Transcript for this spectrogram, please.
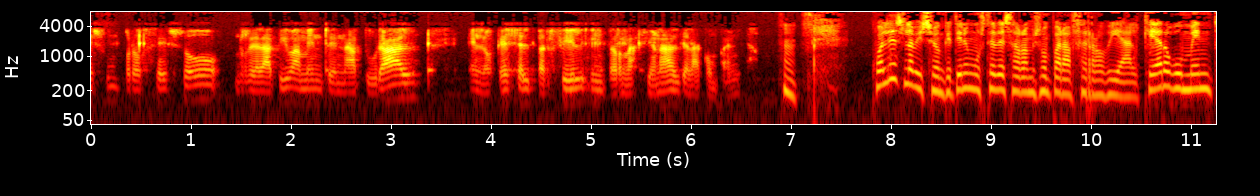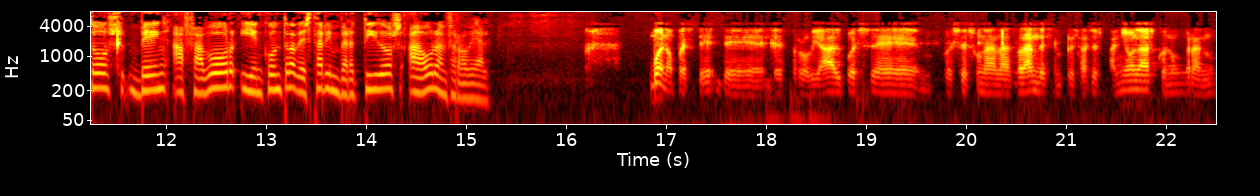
es un proceso relativamente natural en lo que es el perfil internacional de la compañía. Hmm. ¿Cuál es la visión que tienen ustedes ahora mismo para Ferrovial? ¿Qué argumentos ven a favor y en contra de estar invertidos ahora en Ferrovial? Bueno, pues de, Ferrovial, pues, eh, pues es una de las grandes empresas españolas con un gran,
